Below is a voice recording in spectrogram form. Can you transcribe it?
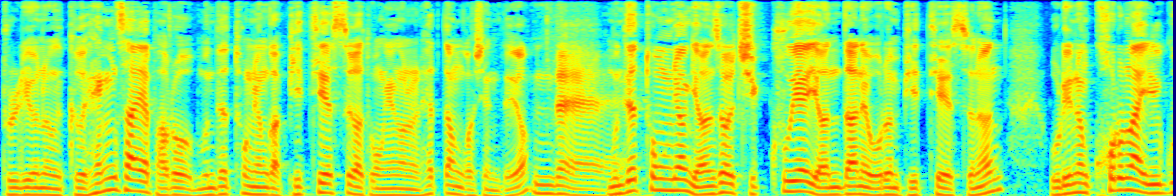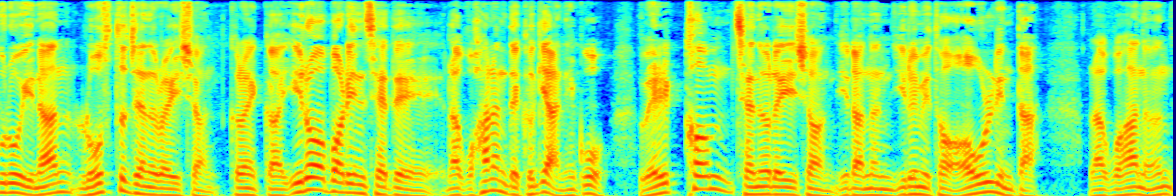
불리우는 그 행사에 바로 문 대통령과 BTS가 동행을 했던 것인데요. 네. 문 대통령 연설 직후에 연단에 오른 BTS는 우리는 코로나19로 인한 Lost Generation, 그러니까 잃어버린 세대라고 하는데 그게 아니고 Welcome Generation이라는 이름이 더 어울린다. 라고 하는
